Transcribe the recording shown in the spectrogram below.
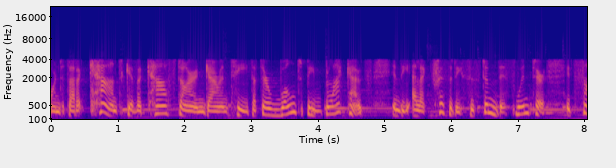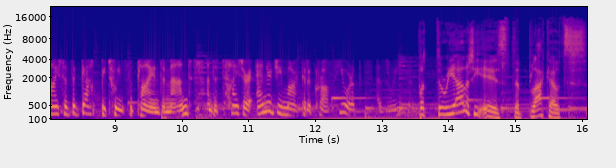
Warned that it can't give a cast iron guarantee that there won't be blackouts in the electricity system this winter. It cited the gap between supply and demand and a tighter energy market across Europe as reason. But the reality is the blackouts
